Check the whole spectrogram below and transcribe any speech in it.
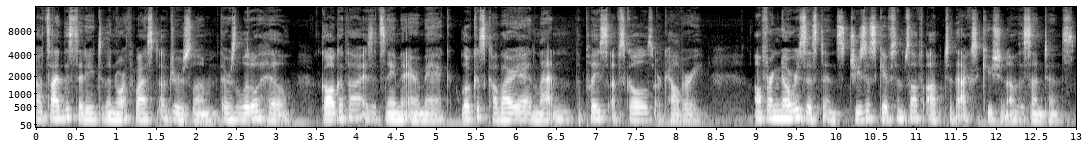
Outside the city to the northwest of Jerusalem, there is a little hill. Golgotha is its name in Aramaic, Locus Calvaria in Latin, the place of skulls or Calvary. Offering no resistance, Jesus gives himself up to the execution of the sentence.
